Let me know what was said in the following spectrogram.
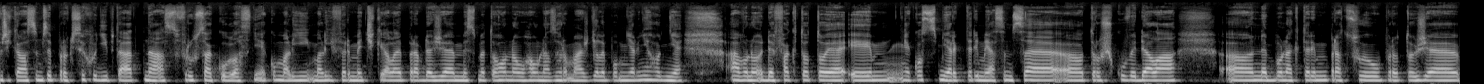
říkala jsem si, proč se chodí ptát nás v Rusaku, vlastně jako malý, malý firmičky, ale je pravda, že my jsme toho know-how nazhromáždili poměrně hodně. A ono de facto to je i jako směr, kterým já jsem se uh, trošku vydala Eh, nebo na kterým pracuju, protože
